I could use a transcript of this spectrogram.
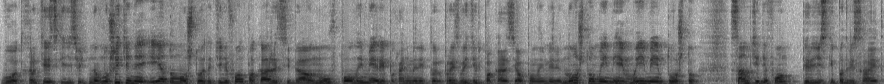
Вот, характеристики действительно внушительные, и я думал, что этот телефон покажет себя, ну, в полной мере, по крайней мере, производитель покажет себя в полной мере. Но что мы имеем? Мы имеем то, что сам телефон периодически подвисает.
